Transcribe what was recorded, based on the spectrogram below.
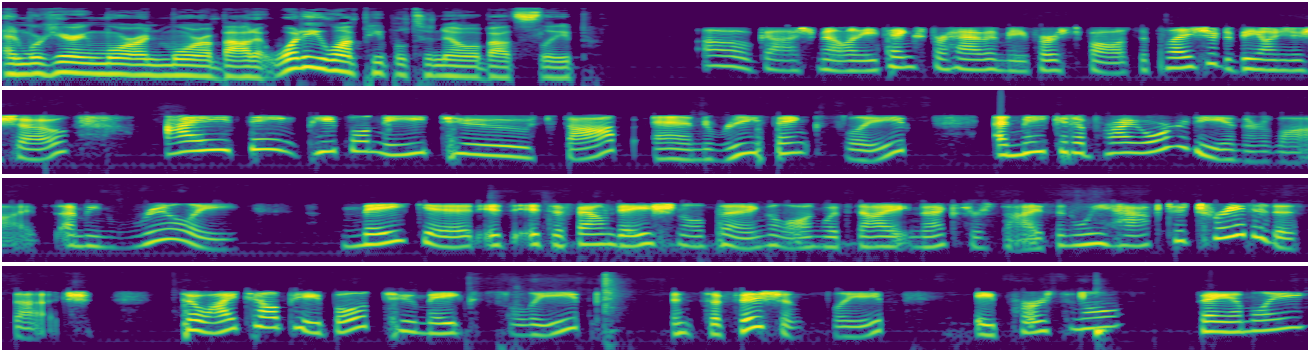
and we're hearing more and more about it. What do you want people to know about sleep? Oh, gosh, Melanie, thanks for having me, first of all. It's a pleasure to be on your show. I think people need to stop and rethink sleep and make it a priority in their lives. I mean, really make it, it it's a foundational thing along with diet and exercise, and we have to treat it as such. So I tell people to make sleep and sufficient sleep a personal, family,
